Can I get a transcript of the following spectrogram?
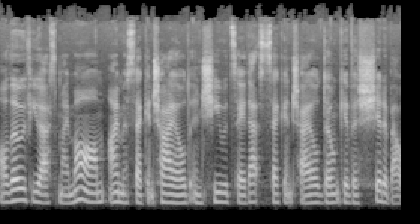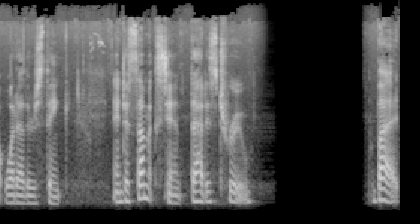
Although, if you ask my mom, I'm a second child, and she would say that second child don't give a shit about what others think. And to some extent, that is true. But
